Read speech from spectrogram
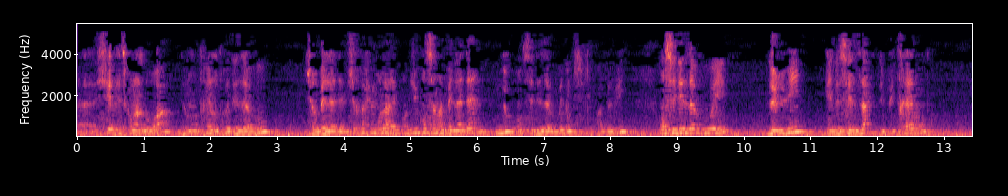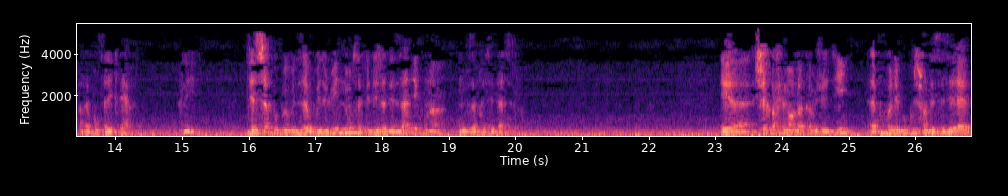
euh, est-ce qu'on a le droit de montrer notre désavou sur Ben Laden? Cheikh Rahimullah a répondu concernant Ben Laden, nous on s'est désavoué, donc Cheikh parle de lui, on s'est désavoué de lui et de ses actes depuis très longtemps. La réponse elle est claire. Bien sûr que vous pouvez vous désavouer de lui, nous ça fait déjà des années qu'on vous a précédé à cela. Et euh, Cheikh Rahimullah, comme je dis, euh, prenait beaucoup soin de ses élèves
